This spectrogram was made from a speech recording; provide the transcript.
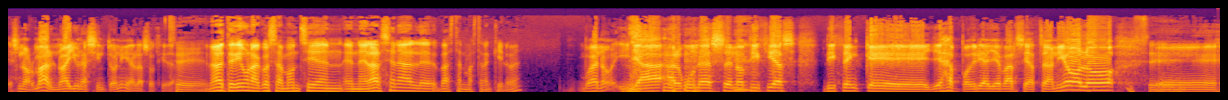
es normal, no hay una sintonía en la sociedad. Sí. No, te digo una cosa, Monchi en, en el Arsenal eh, va a estar más tranquilo, ¿eh? Bueno, y ya algunas noticias dicen que ya podría llevarse a Zaniolo, eh,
